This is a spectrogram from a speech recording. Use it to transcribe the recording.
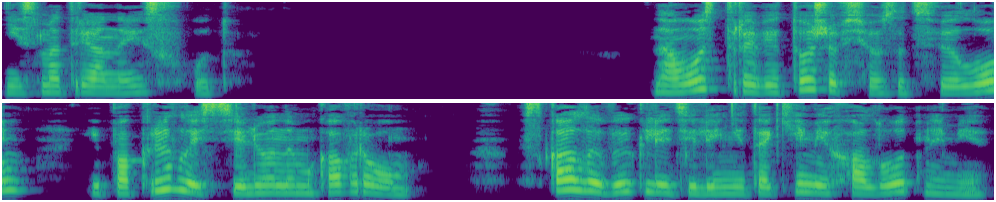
несмотря на исход. На острове тоже все зацвело и покрылось зеленым ковром. Скалы выглядели не такими холодными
